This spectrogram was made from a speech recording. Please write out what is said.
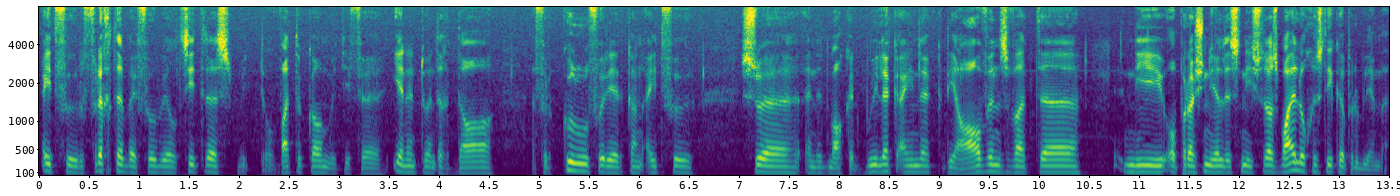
uitvoer vrugte byvoorbeeld sitrus met of wat ook al moet jy vir 21 dae verkoel voor jy dit kan uitvoer. So en dit maak dit moeilik eintlik die hawens wat uh nie operasioneel is nie. So daar's baie logistieke probleme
